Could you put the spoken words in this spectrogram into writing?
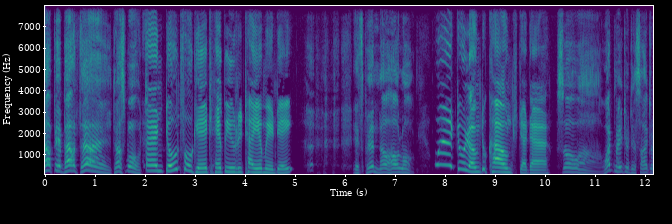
Happy birthday, Desmond. And don't forget happy retirement, eh? It's been now how long? Well, too long to count, Tata. So, uh, what made you decide to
